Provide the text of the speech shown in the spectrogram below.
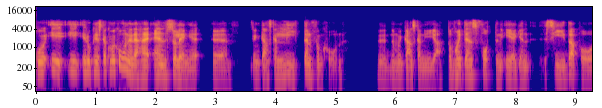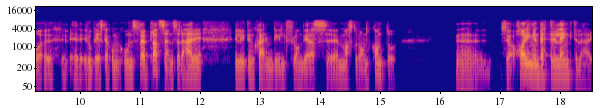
på, i, i Europeiska kommissionen är det här än så länge eh, en ganska liten funktion. Eh, de är ganska nya. De har inte ens fått en egen sida på eh, Europeiska kommissionens webbplats än, så det här är en liten skärmbild från deras eh, Mastodon-konto. Eh, så jag har ingen bättre länk till det här.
